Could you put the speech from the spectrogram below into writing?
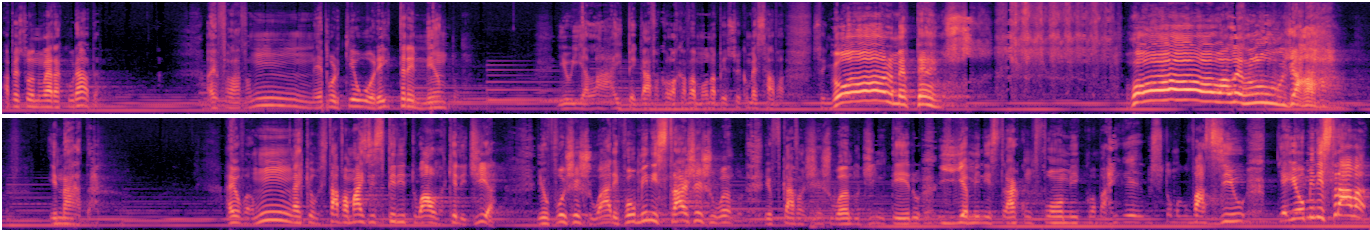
A pessoa não era curada. Aí eu falava, hum, é porque eu orei tremendo. E eu ia lá e pegava, colocava a mão na pessoa e começava: Senhor meu Deus, oh aleluia, e nada. Aí eu, hum, é que eu estava mais espiritual naquele dia. Eu vou jejuar e vou ministrar jejuando. Eu ficava jejuando o dia inteiro e ia ministrar com fome, com a barriga, o estômago vazio. E aí eu ministrava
